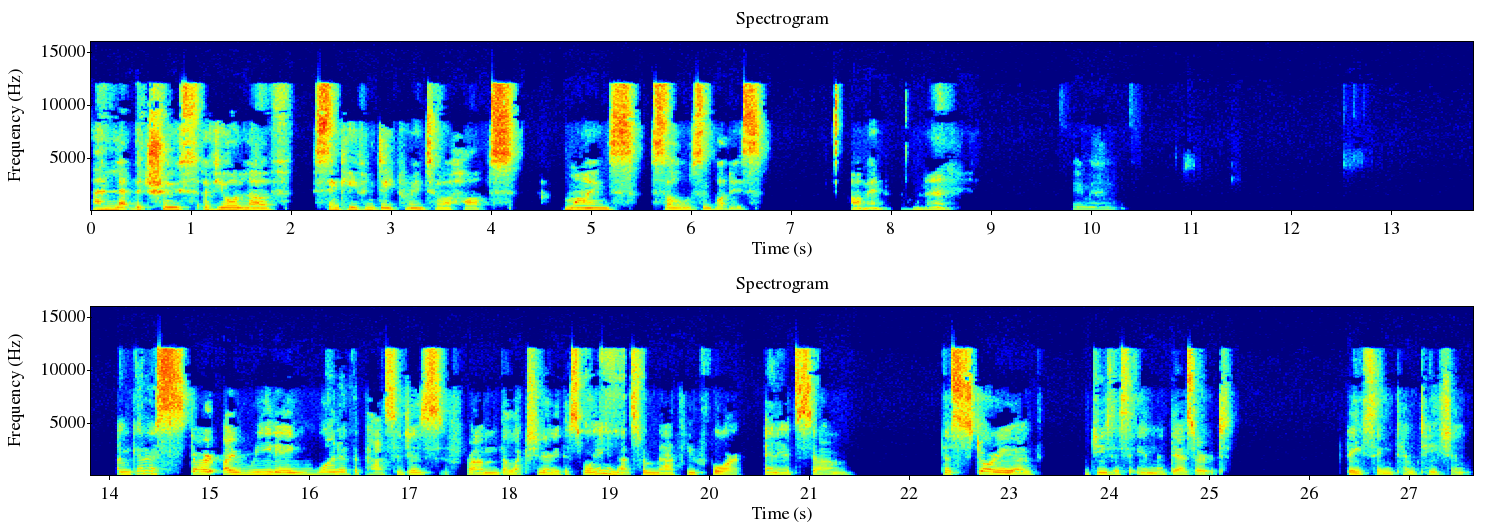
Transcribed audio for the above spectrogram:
and let the truth of your love sink even deeper into our hearts, minds, souls, and bodies. Amen. Amen. Amen. I'm going to start by reading one of the passages from the lectionary this morning, and that's from Matthew 4. And it's um, the story of Jesus in the desert facing temptation.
